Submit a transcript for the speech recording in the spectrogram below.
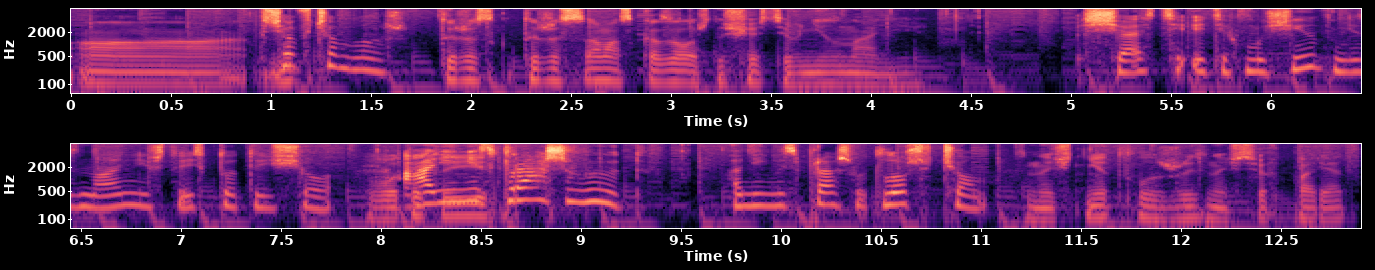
А, В чем, ну, в чем ложь? ты, же, ты же сама сказала, что счастье в незнании. Счастье этих мужчин в незнании, что есть кто-то еще. Вот А они не есть. спрашивают. Они не спрашивают, ложь в чем? Значит, нет лжи, значит, все в порядке.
